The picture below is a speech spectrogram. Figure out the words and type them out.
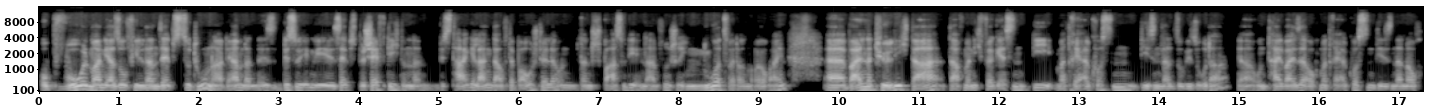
obwohl man ja so viel dann selbst zu tun hat. Ja, und dann ist, bist du irgendwie selbst beschäftigt und dann bist tagelang da auf der Baustelle und dann sparst du dir in Anführungsstrichen nur 2000 Euro ein, äh, weil natürlich da darf man nicht vergessen, die Materialkosten, die sind dann sowieso da, ja, und teilweise auch Materialkosten, die sind dann auch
